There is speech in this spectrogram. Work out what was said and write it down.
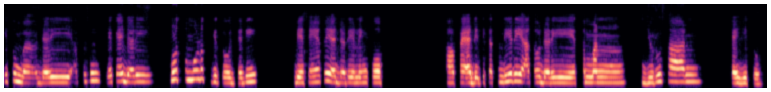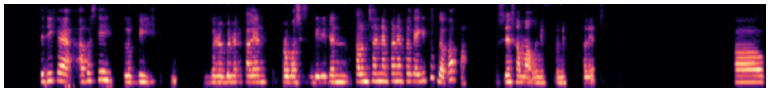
itu mbak. Dari apa sih ya kayak dari mulut ke mulut gitu. Jadi biasanya tuh ya dari lingkup uh, kayak adik tingkat sendiri atau dari teman jurusan kayak gitu. Jadi kayak apa sih lebih benar-benar kalian promosi sendiri dan kalau misalnya nempel-nempel kayak gitu nggak apa-apa? Maksudnya sama univ-univ kalian? Uh,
